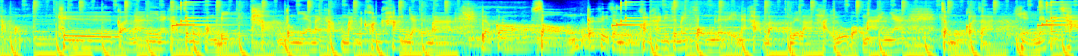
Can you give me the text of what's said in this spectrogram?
ครับผม คือก่อนหน้านี้นะครับ จมูกของบิ๊กฐานตรงนี้นะครับ มันค่อนข้างใหญ่มาก แล้วก็ 2 ก็คือจมูกค่อนข้างที่จะไม่คม อย่างเงี้ยจมูกก็จะเห็นไม่ค่อยชัด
